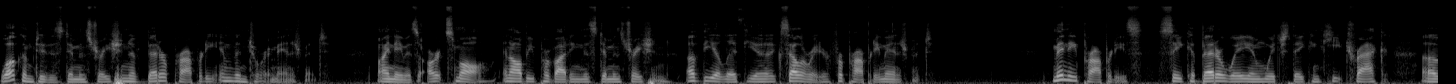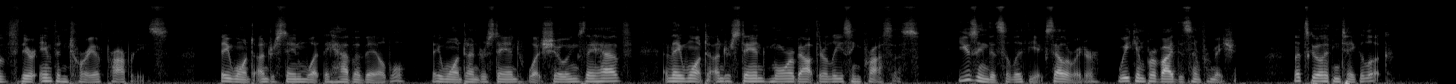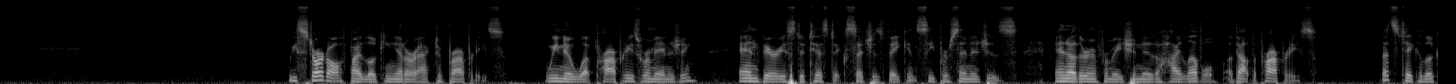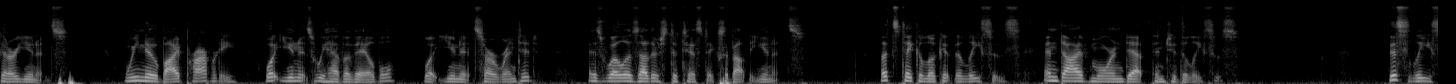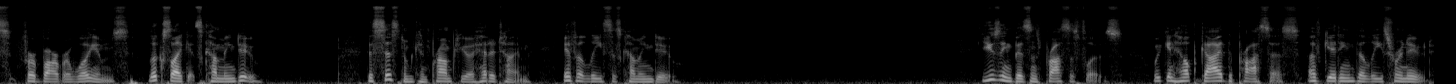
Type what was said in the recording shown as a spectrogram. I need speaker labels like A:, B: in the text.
A: Welcome to this demonstration of Better Property Inventory Management. My name is Art Small, and I'll be providing this demonstration of the Alithya Accelerator for Property Management. Many properties seek a better way in which they can keep track of their inventory of properties. They want to understand what they have available, they want to understand what showings they have, and they want to understand more about their leasing process. Using this Alithya Accelerator, we can provide this information. Let's go ahead and take a look. We start off by looking at our active properties. We know what properties we're managing, and various statistics such as vacancy percentages and other information at a high level about the properties. Let's take a look at our units. We know by property what units we have available, what units are rented, as well as other statistics about the units. Let's take a look at the leases and dive more in depth into the leases. This lease for Barbara Williams looks like it's coming due. The system can prompt you ahead of time if a lease is coming due. Using business process flows, we can help guide the process of getting the lease renewed.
